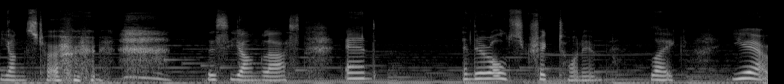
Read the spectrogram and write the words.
youngster, this young lass, and and they're all strict on him, like, yeah,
